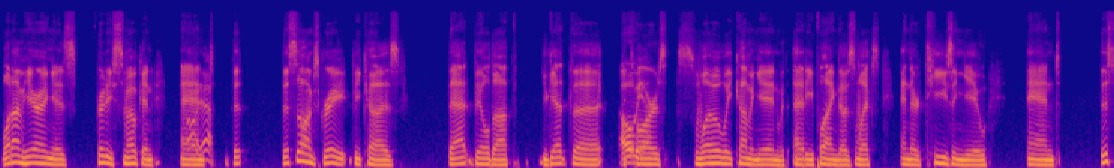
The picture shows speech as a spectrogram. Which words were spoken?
what I'm hearing is pretty smoking. Oh, and yeah. th- this song's great because that build up, you get the Oh, yeah. guitars slowly coming in with Eddie playing those licks, and they're teasing you. And this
